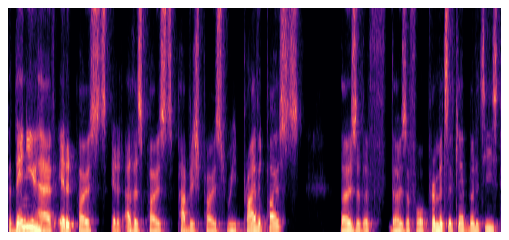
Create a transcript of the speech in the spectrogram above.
But then you have edit posts, edit others posts, publish posts, read private posts. Those are the those are for primitive capabilities.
